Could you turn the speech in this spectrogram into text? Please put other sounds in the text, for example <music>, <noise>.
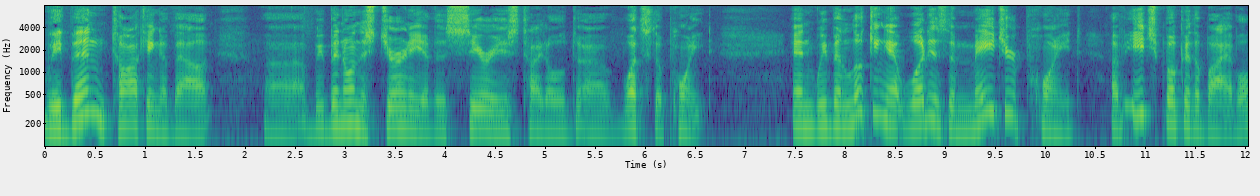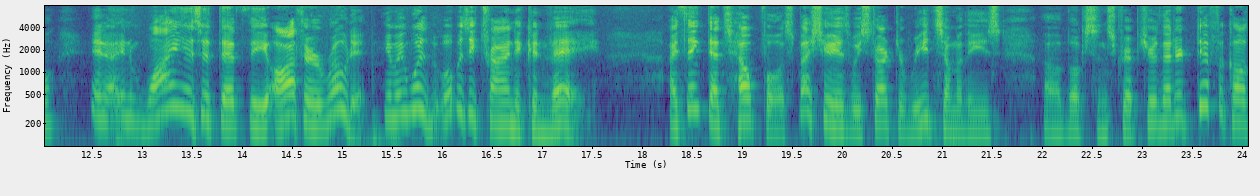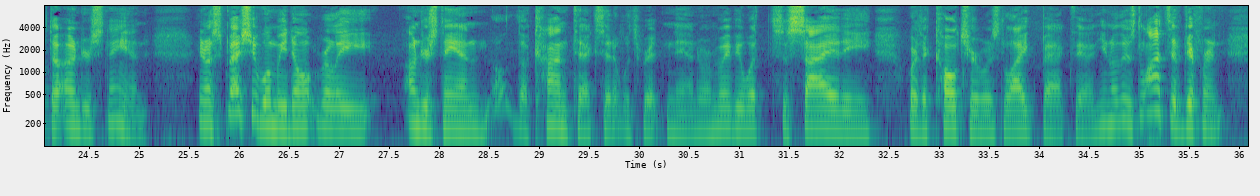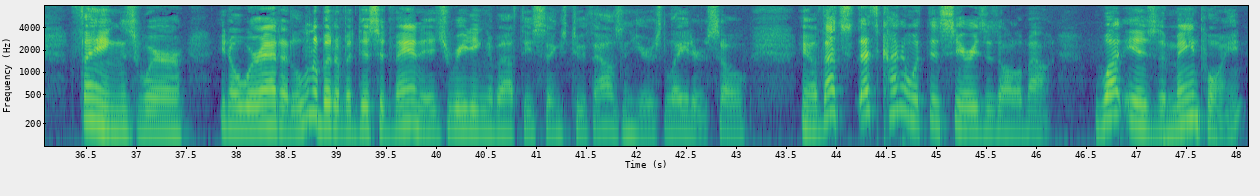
We've been talking about, uh, we've been on this journey of this series titled uh, What's the Point? And we've been looking at what is the major point of each book of the Bible and, and why is it that the author wrote it? I mean, what, what was he trying to convey? I think that's helpful, especially as we start to read some of these uh, books in Scripture that are difficult to understand. You know, especially when we don't really understand the context that it was written in, or maybe what society or the culture was like back then. You know, there's lots of different things where you know we're at a little bit of a disadvantage reading about these things 2,000 years later. So, you know, that's that's kind of what this series is all about. What is the main point?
